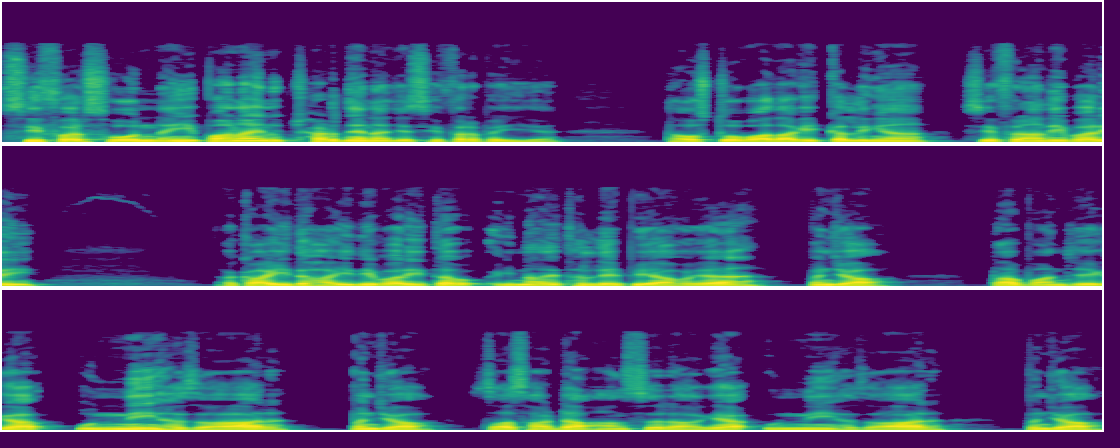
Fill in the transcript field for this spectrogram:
ਸਿਫਰ 100 ਨਹੀਂ ਪਾਣਾ ਇਹਨੂੰ ਛੱਡ ਦੇਣਾ ਜੇ ਸਿਫਰ ਪਈ ਹੈ। ਤਾਂ ਉਸ ਤੋਂ ਬਾਅਦ ਆ ਗਈ ਕੱਲੀਆਂ ਸਿਫਰਾਂ ਦੀ ਵਾਰੀ, ਇਕਾਈ ਦਹਾਈ ਦੀ ਵਾਰੀ, ਤਾਂ ਇਹਨਾਂ ਦੇ ਥੱਲੇ ਪਿਆ ਹੋਇਆ 50 ਤਾਂ ਬਣ ਜਾਏਗਾ 19050 ਤਾਂ ਸਾਡਾ ਆਨਸਰ ਆ ਗਿਆ 19050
